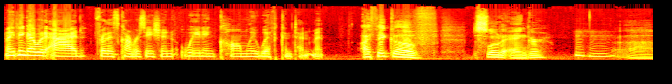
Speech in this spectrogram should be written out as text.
And I think I would add for this conversation, waiting calmly with contentment. I think of slow to anger uh,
